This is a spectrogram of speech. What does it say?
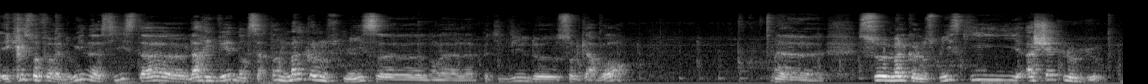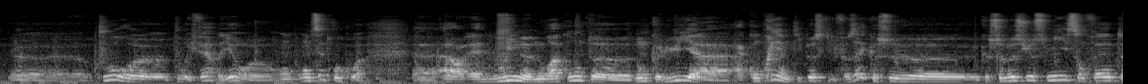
et Christopher Edwin assiste à euh, l'arrivée d'un certain Malcolm Smith euh, dans la, petite ville de Solcarbor. Ce Malcolm Smith qui achète le lieu pour, pour y faire d'ailleurs on, ne sait trop quoi. Euh, alors Edwin nous raconte euh, donc que lui a, compris un petit peu ce qu'il faisait, que ce, que ce monsieur Smith en fait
